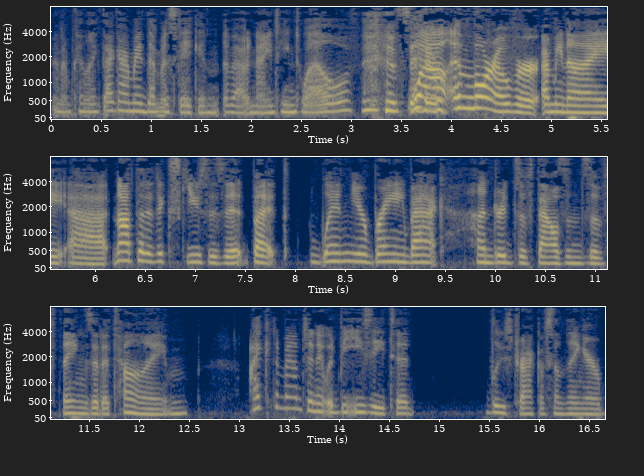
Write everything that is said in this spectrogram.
And I'm kind of like, that guy made that mistake in about 1912. so, well, and moreover, I mean, I, uh, not that it excuses it, but when you're bringing back hundreds of thousands of things at a time, I can imagine it would be easy to lose track of something or,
